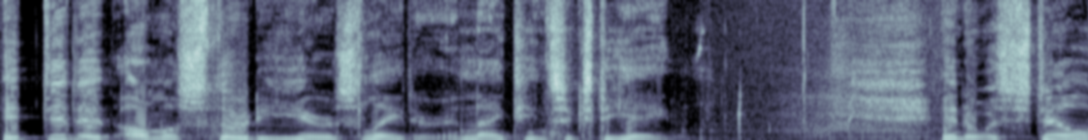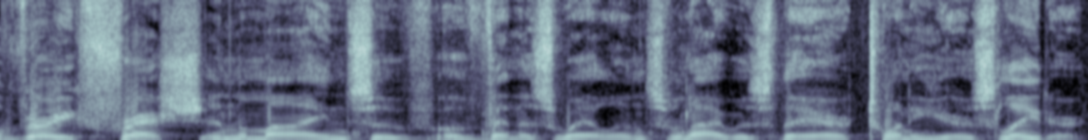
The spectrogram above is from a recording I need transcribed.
It did it almost 30 years later, in 1968. And it was still very fresh in the minds of, of Venezuelans when I was there 20 years later.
